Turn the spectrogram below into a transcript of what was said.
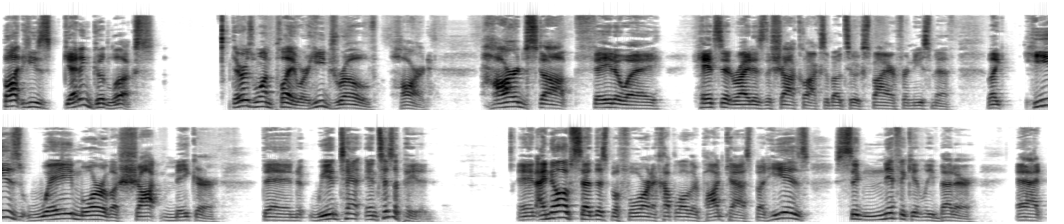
but he's getting good looks. There was one play where he drove hard, hard stop, fade away, hits it right as the shot clock's about to expire for Nesmith. Like he's way more of a shot maker than we had t- anticipated. And I know I've said this before in a couple other podcasts, but he is significantly better at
